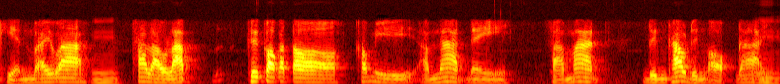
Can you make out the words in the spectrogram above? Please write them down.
เขียนไว้ว่า อืม ถ้าเรารับคือกกตเขามีอำนาจในสามารถดึงเข้าดึงออกได้ อืม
